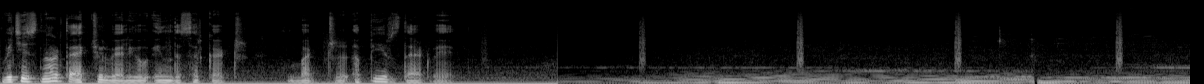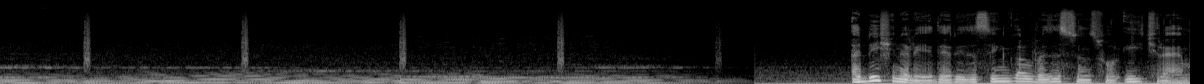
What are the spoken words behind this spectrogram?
which is not the actual value in the circuit but uh, appears that way Additionally, there is a single resistance for each RAM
